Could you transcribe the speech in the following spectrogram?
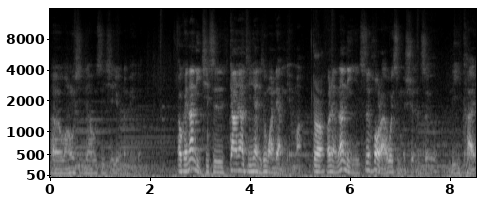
呃网络行销，或是一些有的没的。OK，那你其实刚刚这样听起来你是玩两年嘛？对啊，玩两，那你是后来为什么选择离开？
